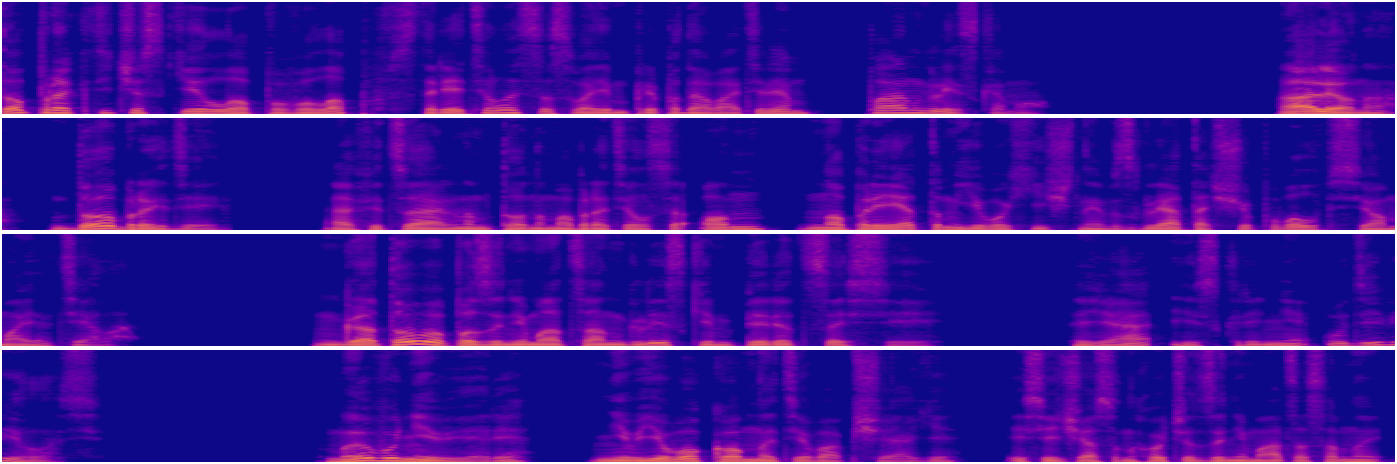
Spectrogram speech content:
то практически лоб в лоб встретилась со своим преподавателем по английскому. «Алена, добрый день!» Официальным тоном обратился он, но при этом его хищный взгляд ощупывал все мое тело. «Готовы позаниматься английским перед сессией?» Я искренне удивилась. «Мы в универе, не в его комнате в общаге, и сейчас он хочет заниматься со мной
